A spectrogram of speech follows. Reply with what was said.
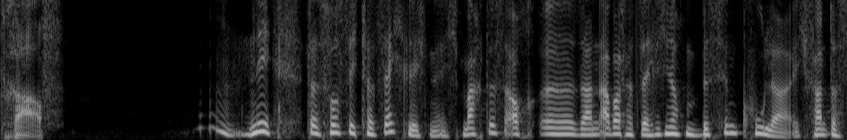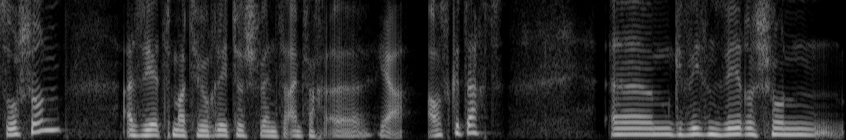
traf. Hm, nee, das wusste ich tatsächlich nicht. Macht es auch äh, dann aber tatsächlich noch ein bisschen cooler. Ich fand das so schon, also jetzt mal theoretisch, wenn es einfach äh, ja ausgedacht ähm, gewesen wäre, schon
